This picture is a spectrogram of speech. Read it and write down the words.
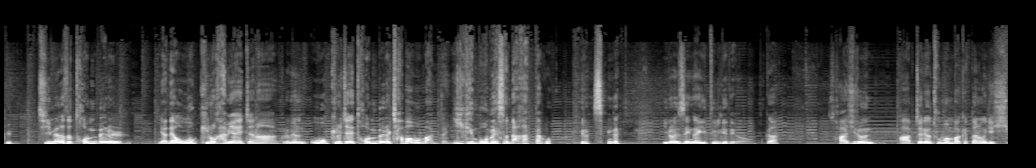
그 짐에 가서 덤벨을 야 내가 5kg 감량했잖아. 그러면 5kg짜리 덤벨을 잡아보면 압니다. 이게 몸에서 나갔다고? 이런 생각 이런 생각이 들게 돼요. 그러니까 사실은 앞자리가 두 번 바뀌었다는 건 이제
